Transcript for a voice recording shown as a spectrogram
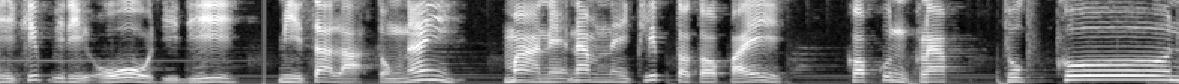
มีคลิปวิดีโอดีๆ มีสาระตรงไหนมาแนะนำในคลิปต่อๆไป ขอบคุณครับทุกคน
